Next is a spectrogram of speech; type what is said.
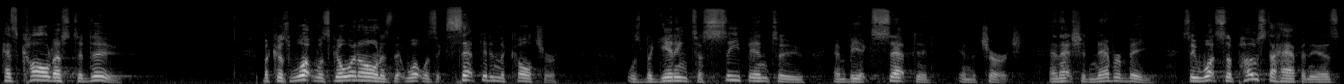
has called us to do. Because what was going on is that what was accepted in the culture was beginning to seep into and be accepted in the church. And that should never be. See, what's supposed to happen is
